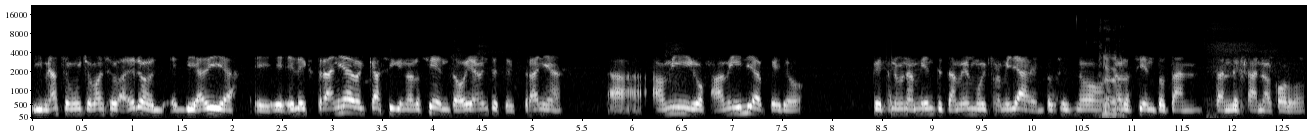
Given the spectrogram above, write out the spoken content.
Y me hace mucho más llevadero el, día a día. Eh, el extrañar casi que no lo siento, obviamente se extraña a amigos, familia, pero pero en un ambiente también muy familiar, entonces no, no lo siento tan tan lejano a Córdoba.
